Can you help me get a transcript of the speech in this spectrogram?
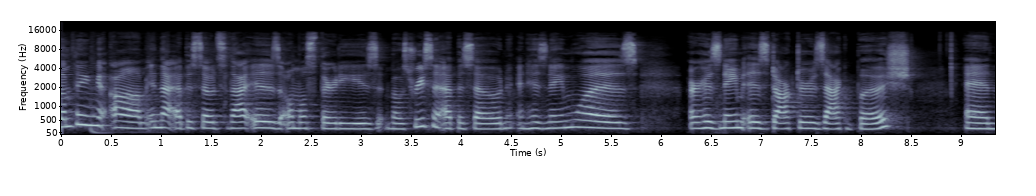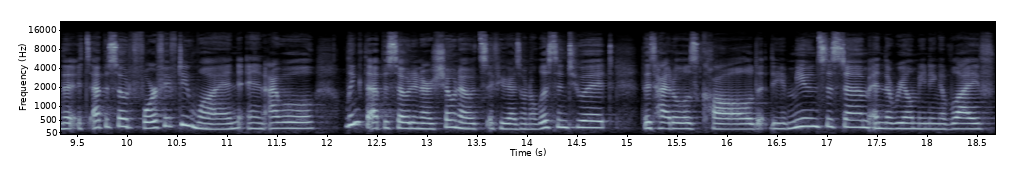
Something um, in that episode. So that is almost 30's most recent episode, and his name was, or his name is Dr. Zach Bush. And the, it's episode 451, and I will link the episode in our show notes if you guys want to listen to it. The title is called The Immune System and the Real Meaning of Life.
